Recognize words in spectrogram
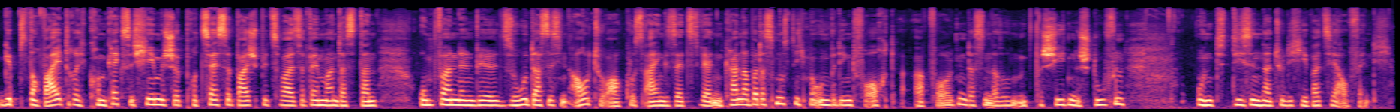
gibt es noch weitere komplexe chemische Prozesse, beispielsweise wenn man das dann umwandeln will, so dass es in Autoakkus eingesetzt werden kann. Aber das muss nicht mehr unbedingt vor Ort erfolgen. Das sind also verschiedene Stufen und die sind natürlich jeweils sehr aufwendig.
